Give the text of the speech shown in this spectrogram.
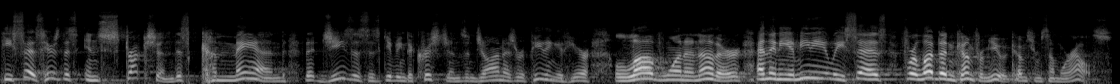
he says, here's this instruction, this command that Jesus is giving to Christians, and John is repeating it here love one another. And then he immediately says, for love doesn't come from you, it comes from somewhere else.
